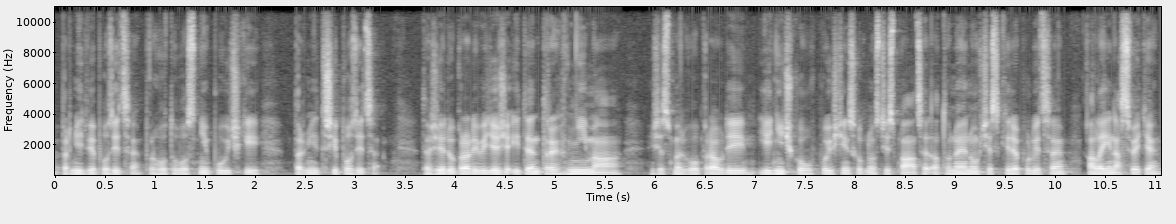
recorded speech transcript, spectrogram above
první dvě pozice, pro hotovostní půjčky první tři pozice. Takže je opravdu vidět, že i ten trh vnímá, že jsme opravdu jedničkou v pojištění schopnosti splácet, a to nejenom v České republice, ale i na světě.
